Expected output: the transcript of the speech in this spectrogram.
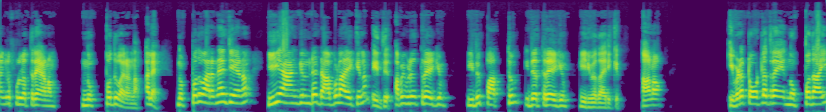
ആംഗിൾ ഫുൾ എത്രയാകണം മുപ്പത് വരണം. അല്ലെ? മുപ്പത് വരണം ചെയ്യണം. ഈ ആംഗിളിന്റെ ഡബിൾ ആയിരിക്കണം ഇത്. അപ്പൊ ഇവിടെ എത്രയായിരിക്കും ഇത് പത്തും ഇത് എത്രയായിരിക്കും ഇരുപതായിരിക്കും ആണോ? ഇവിടെ ടോട്ടൽ എത്രയായി മുപ്പതായി.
